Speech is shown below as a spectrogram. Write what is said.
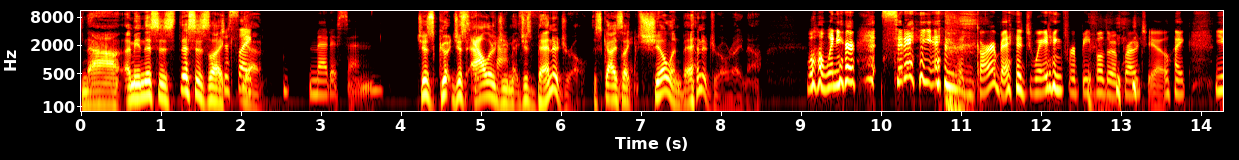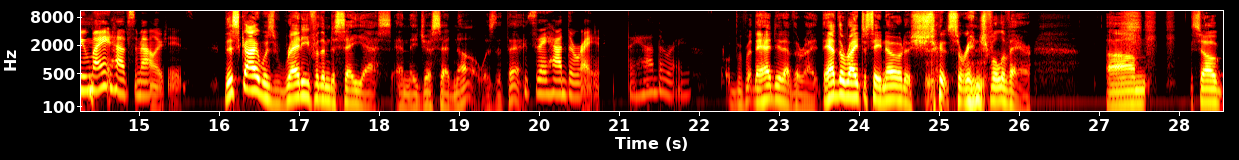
Nah, I mean this is this is like Just like yeah, medicine. just good, just Tic allergy, just Benadryl. This guy's like Right. shilling Benadryl right now. Well, when you're sitting in the garbage waiting for people to approach you, like you might have some allergies This guy was ready for them to say yes, and they just said no. Was the thing. because they had the right. They had the right. They had, did have the right. They had the right to say no to sh- syringe full of air. Um, so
